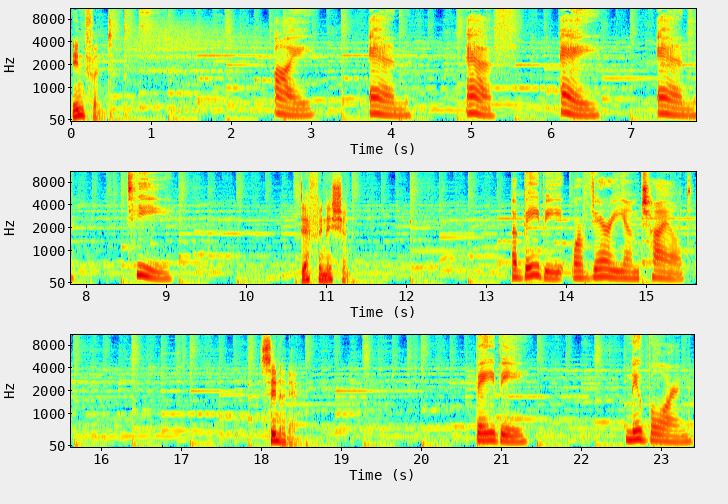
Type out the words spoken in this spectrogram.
Infant. I N F A N T. Definition A baby or very young child. Synonym. Baby. Newborn.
